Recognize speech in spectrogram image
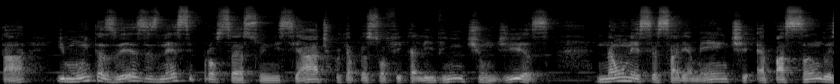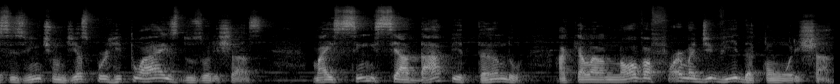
tá? E muitas vezes nesse processo iniciático que a pessoa fica ali 21 dias, não necessariamente é passando esses 21 dias por rituais dos orixás, mas sim se adaptando àquela nova forma de vida com o orixá.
